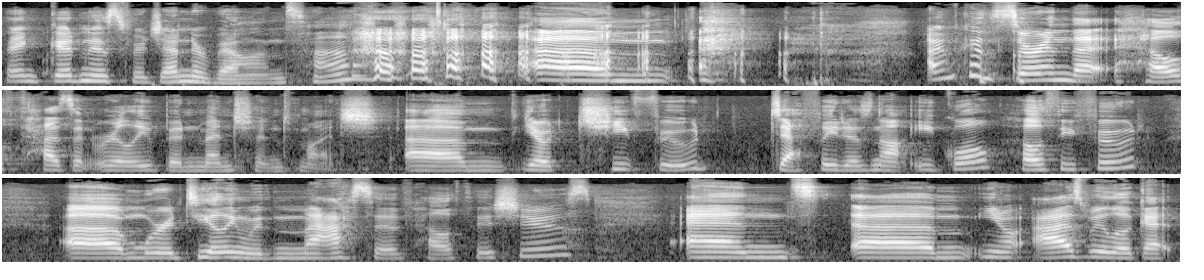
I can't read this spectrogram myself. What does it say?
Thank goodness for gender balance, huh? um, I'm concerned that health hasn't really been mentioned much. Um, you know, cheap food definitely does not equal healthy food. Um, we're dealing with massive health issues. And um, you know, as we look at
